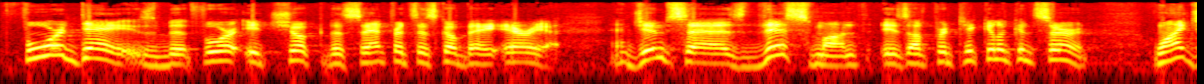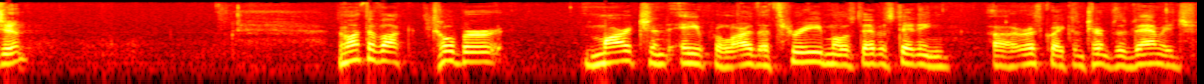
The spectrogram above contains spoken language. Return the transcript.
four days before it shook the San Francisco Bay Area. And Jim says this month is of particular concern. Why, Jim? The month of October, March, and April are the three most devastating uh, earthquakes in terms of damage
